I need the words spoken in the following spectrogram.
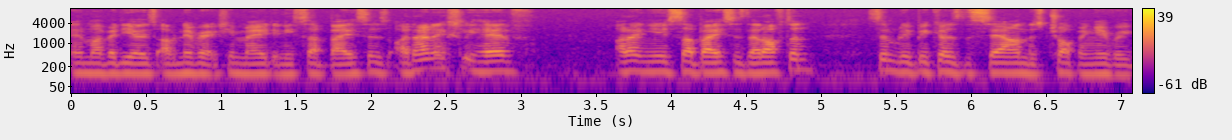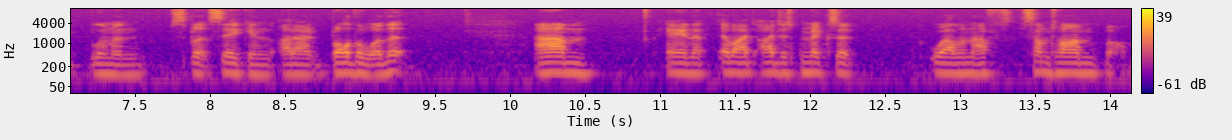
in my videos, I've never actually made any sub basses. I don't actually have, I don't use sub basses that often simply because the sound is chopping every blimmin' split second. I don't bother with it. Um, and if I, I just mix it well enough, sometime, well,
